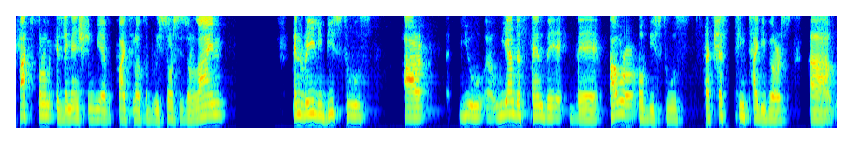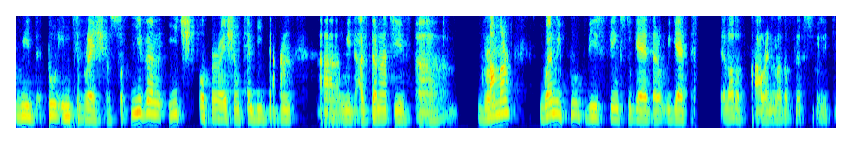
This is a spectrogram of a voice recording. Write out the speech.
platform. As I mentioned, we have quite a lot of resources online. And really these tools are you, uh, we understand the, the power of these tools, such as in Tidyverse, uh, with tool integration. So even each operation can be done uh, with alternative uh, grammar. When we put these things together, we get a lot of power and a lot of flexibility.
